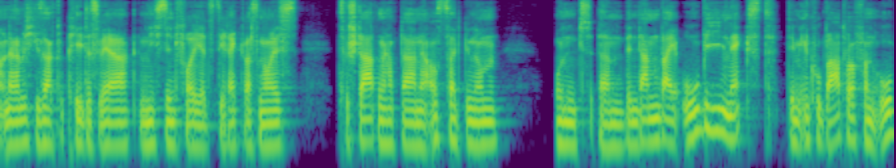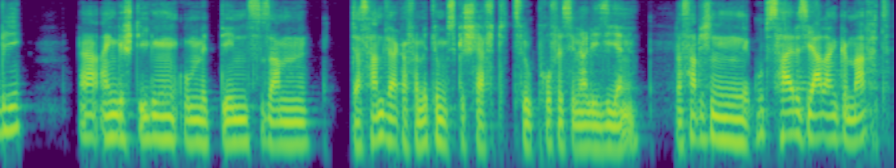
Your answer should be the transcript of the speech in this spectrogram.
Und dann habe ich gesagt, okay, das wäre nicht sinnvoll, jetzt direkt was Neues zu starten, habe da eine Auszeit genommen und ähm, bin dann bei Obi Next, dem Inkubator von Obi, äh, eingestiegen, um mit denen zusammen das Handwerkervermittlungsgeschäft zu professionalisieren. Das habe ich ein gutes halbes Jahr lang gemacht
